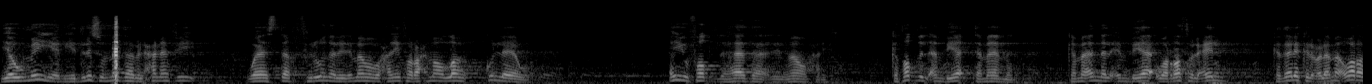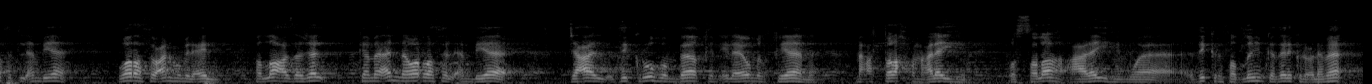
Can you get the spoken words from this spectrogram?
يوميا يدرسوا المذهب الحنفي ويستغفرون للإمام أبو حنيفة رحمه الله كل يوم. أي فضل هذا للإمام أبو حنيفة؟ كفضل الأنبياء تماما. كما أن الأنبياء ورثوا العلم كذلك العلماء ورثت الأنبياء ورثوا عنهم العلم. فالله عز وجل كما أن ورث الأنبياء جعل ذكرهم باق إلى يوم القيامة مع الترحم عليهم والصلاة عليهم وذكر فضلهم. كذلك العلماء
